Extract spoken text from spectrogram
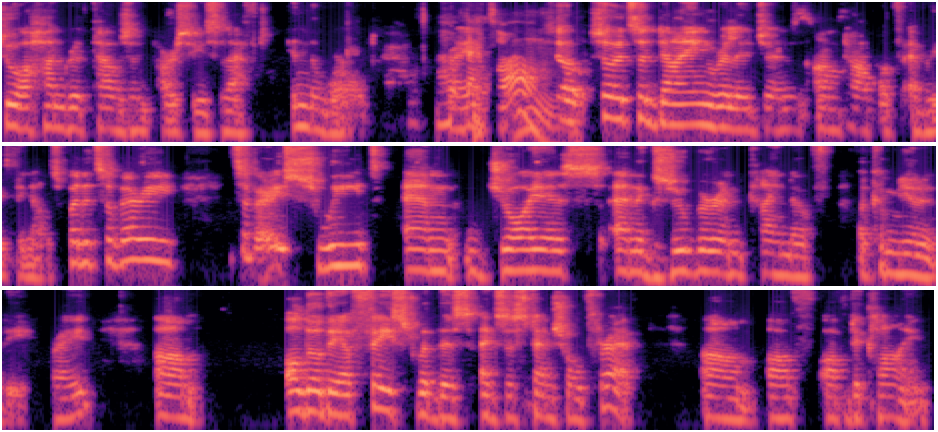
to 100,000 Parsis left in the world. Right. That's all. Mm. So, so it's a dying religion on top of everything else. But it's a very, it's a very sweet and joyous and exuberant kind of a community, right? Um, although they are faced with this existential threat um, of of decline.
